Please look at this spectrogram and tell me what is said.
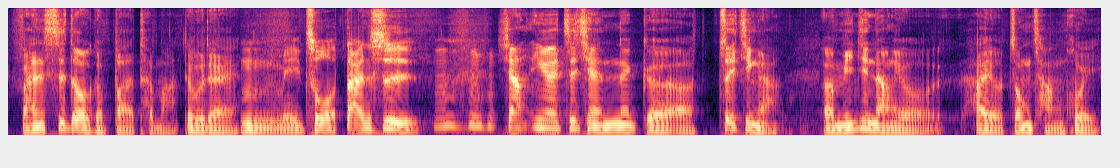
凡事都有个 but 嘛，对不对？嗯，没错。但是，像因为之前那个呃，最近啊，呃，民进党有。还有中常会，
